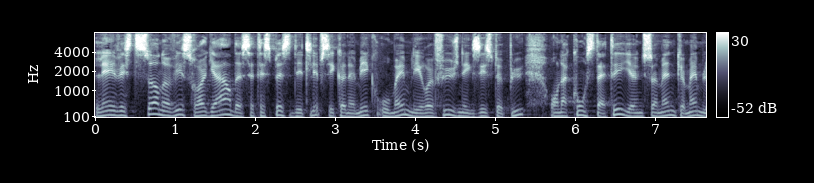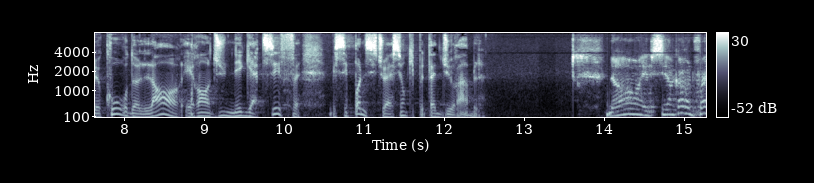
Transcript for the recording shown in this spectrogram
L'investisseur novice regarde cette espèce d'éclipse économique où même les refuges n'existent plus. On a constaté il y a une semaine que même le cours de l'or est rendu négatif, mais c'est pas une situation qui peut être durable. Non, et puis encore une fois,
